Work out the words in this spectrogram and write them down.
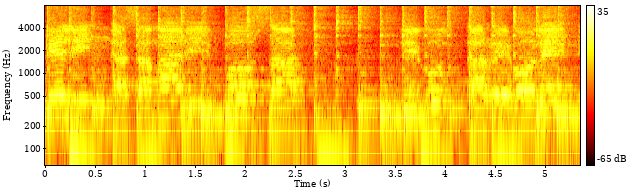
Qué linda esa mariposa, gusta revolotear.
